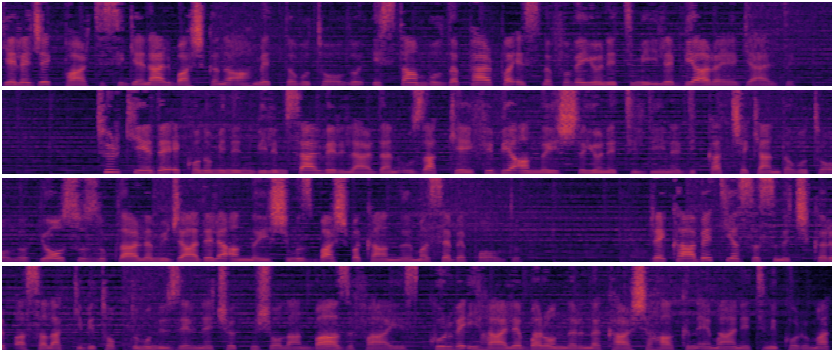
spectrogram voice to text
Gelecek Partisi Genel Başkanı Ahmet Davutoğlu, İstanbul'da Perpa esnafı ve yönetimi ile bir araya geldi. Türkiye'de ekonominin bilimsel verilerden uzak keyfi bir anlayışla yönetildiğine dikkat çeken Davutoğlu, yolsuzluklarla mücadele anlayışımız başbakanlığıma sebep oldu. Rekabet yasasını çıkarıp asalak gibi toplumun üzerine çökmüş olan bazı faiz, kur ve ihale baronlarına karşı halkın emanetini korumak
